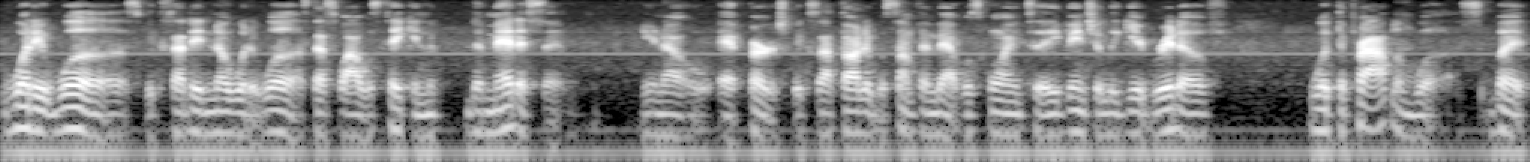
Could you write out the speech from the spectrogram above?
what it was because I didn't know what it was. That's why I was taking the, the medicine, you know, at first because I thought it was something that was going to eventually get rid of what the problem was. But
